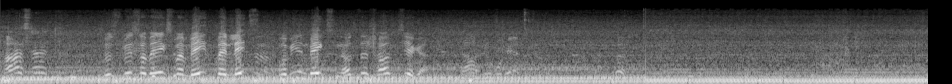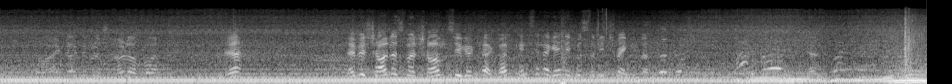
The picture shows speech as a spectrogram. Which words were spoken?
mal heiß halt. Sonst müssen wir wenigstens beim, We beim letzten probieren wechseln. Hast du einen Schraubenzieher? Ja, der woher? Ja, eigentlich sollte man schneller fahren. Ja. ja. Wir schauen, dass wir einen Schraubenzieher kriegen. Warte, kennst du noch gerne? Ich muss da mitschwenken. Dann. Ja.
